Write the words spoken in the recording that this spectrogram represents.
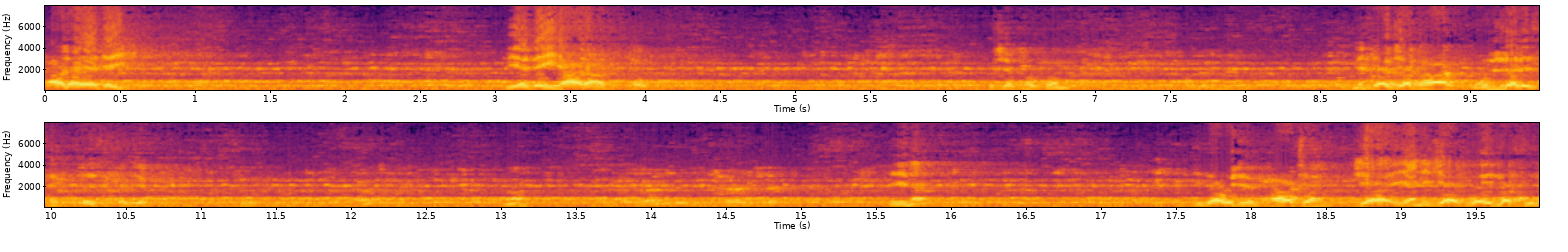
على يديه بيديه على هذا الثوب وش الحكم؟ مثل الجبهة ولا ليس ليس كالجبهة؟ إي نعم. إذا وجد الحاجة جاء يعني جاء وإلا كل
